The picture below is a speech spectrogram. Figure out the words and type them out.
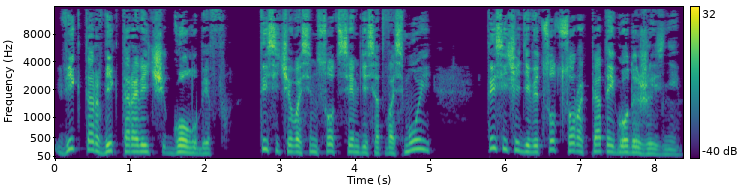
Виктор Викторович Голубев, 1878-1945 годы жизни.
